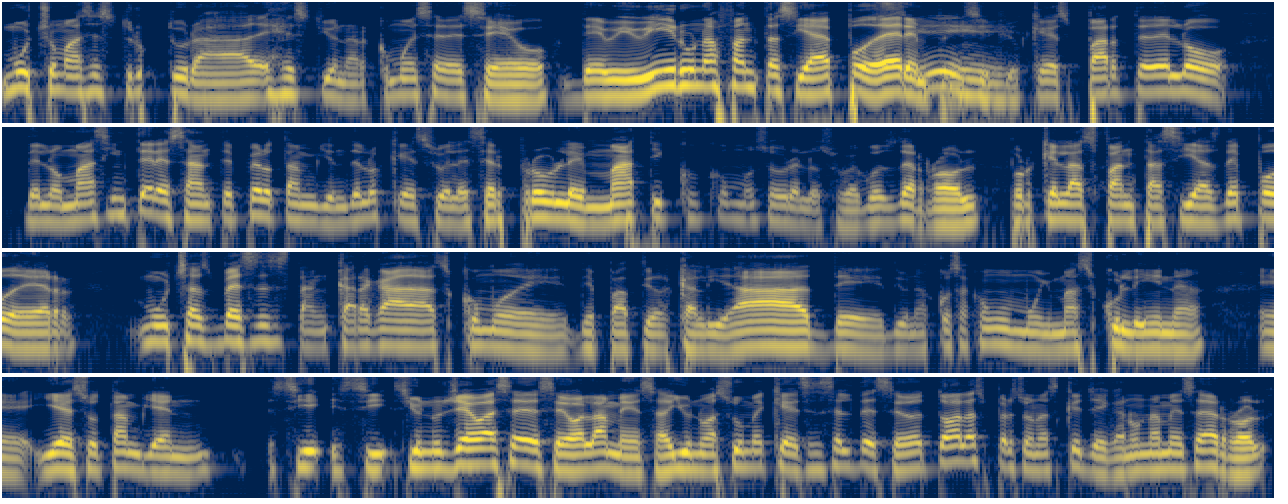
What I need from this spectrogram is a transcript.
mucho más estructurada de gestionar como ese deseo de vivir una fantasía de poder en principio, que es parte de lo, de lo más interesante, pero también de lo que suele ser problemático como sobre los juegos de rol, porque las fantasías de poder muchas veces están cargadas como de, patriarcalidad, de, de una cosa como muy masculina, eh, y eso también... Si, si, si uno lleva ese deseo a la mesa y uno asume que ese es el deseo de todas las personas que llegan a una mesa de rol,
